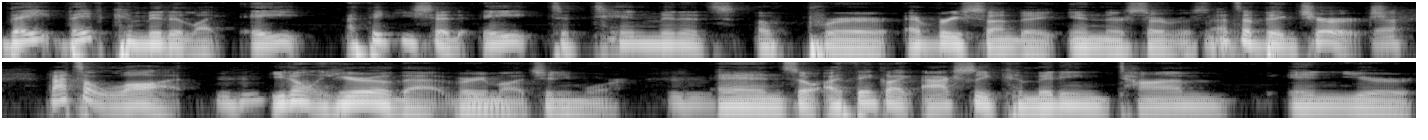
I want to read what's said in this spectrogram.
they they've committed like eight. I think he said eight to ten minutes of prayer every Sunday in their service. That's a big church. Yeah. That's a lot. Mm-hmm. You don't hear of that very much anymore. Mm-hmm. And so I think like actually committing time in your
